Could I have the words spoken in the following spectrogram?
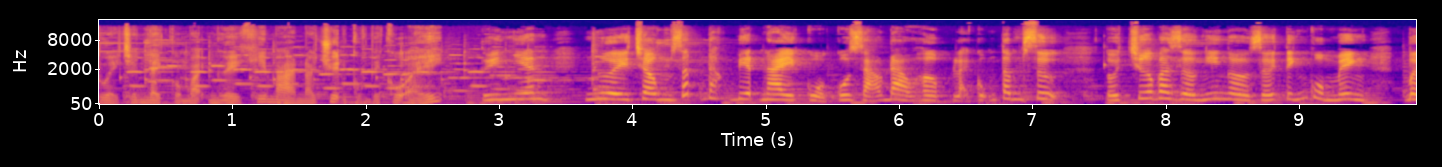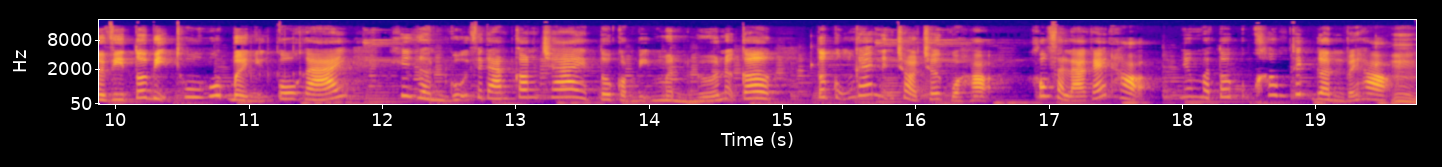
tuổi chênh lệch của mọi người khi mà nói chuyện cùng với cô ấy. Tuy nhiên, người chồng rất đặc biệt này của cô giáo Đào Hợp lại cũng tâm sự Tôi chưa bao giờ nghi ngờ giới tính của mình bởi vì tôi bị thu hút bởi những cô gái Khi gần gũi với đám con trai tôi còn bị mẩn ngứa nữa cơ. Tôi cũng ghét những trò chơi của họ không phải là ghét họ nhưng mà tôi cũng không thích gần với họ ừ.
